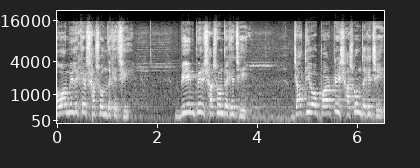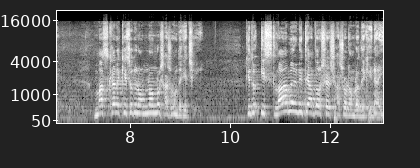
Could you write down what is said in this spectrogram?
আওয়ামী লীগের শাসন দেখেছি, বিএনপির শাসন দেখেছি, জাতীয় পার্টির শাসন দেখেছি মাঝখানে কিছুদিন অন্য অন্য শাসন দেখেছি। কিন্তু ইসলামের নীতি আদর্শের শাসন আমরা দেখি নাই।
